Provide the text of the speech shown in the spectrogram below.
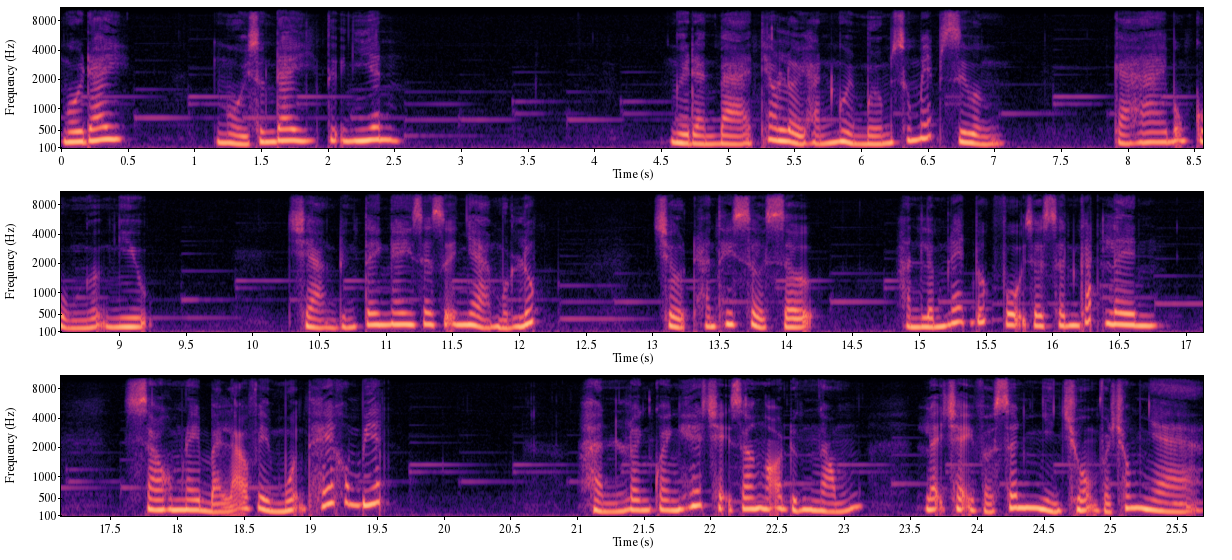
Ngồi đây, Ngồi xuống đây, tự nhiên. Người đàn bà theo lời hắn ngồi mớm xuống mép giường. Cả hai bỗng cùng ngượng nghịu. Chàng đứng tây ngay ra giữa nhà một lúc. Chợt hắn thấy sợ sợ. Hắn lấm lét bước vội ra sân gắt lên. Sao hôm nay bà lão về muộn thế không biết? Hắn loanh quanh hết chạy ra ngõ đứng ngóng, Lại chạy vào sân nhìn trộm vào trong nhà.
